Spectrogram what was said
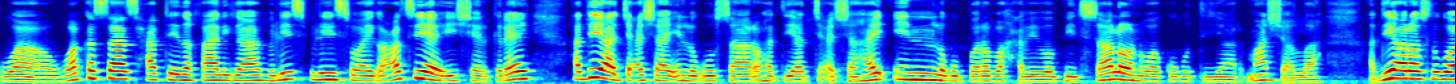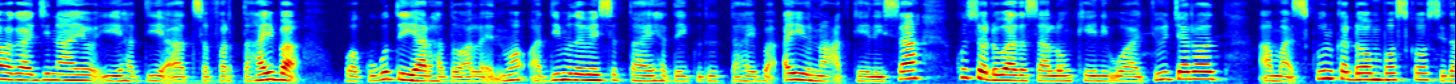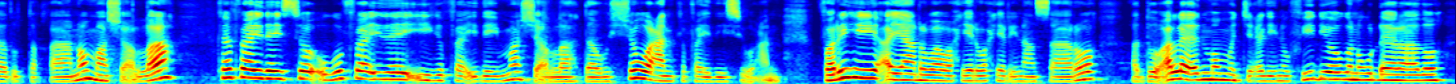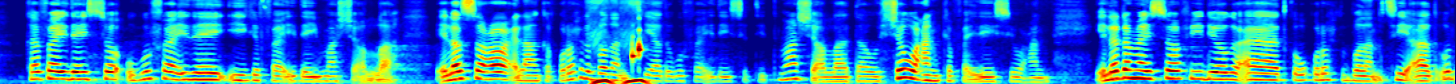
waaw waa kasaa asxaabteyda qaaliga ah. Bliis bliis waa iga codsiya ii sheergarey haddii aada jeceshahay in lagu saaro haddii aada jeceshahay in lagu baraba xabiibo biit salon waa kugu diyaar maasha allah haddii aroos lagu hagaajinayo iyo haddii aada safar tahayba waa kugu diyaar. Hadduu alla idmo haddii madoobeysad tahay hadday guduud tahayba ayuu noocad ka heleysaa ku soo dhawaada saaloonkeeni waa juujarood ama iskuulka bosco sidaad u taqaano maasha allah ka faa-ideyso ugu faa-iideey iiga faa-iideey maasha allah daawasho wacan ka faa-ideysi wacan. Farihii ayaan rabaa waxyar waxyar inaan saaro. Hadduu alla edmo ma jecel inuu videoga nagu dheeraado. Ka faa-ideyso ugu faa-iideey iiga faa-iideey maasha allah ila soco cilaanka quruxda badan si aada ugu faa-iideysatid maasha allah daawasho wacan ka faa-ideysi wacan ila dhameyso videoga aadka u quruxda badan si aada u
